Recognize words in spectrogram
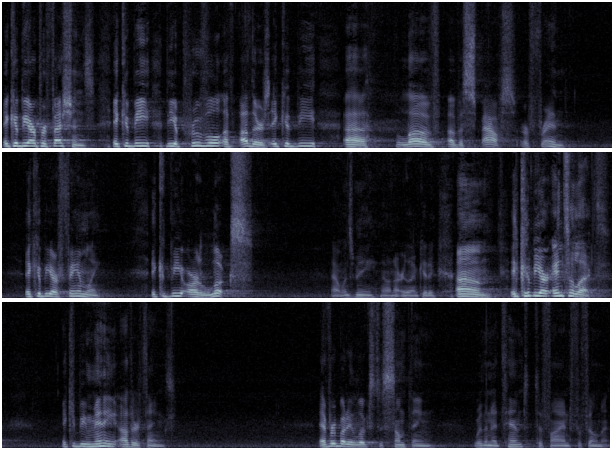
It could be our professions, it could be the approval of others, it could be uh, love of a spouse or friend, it could be our family, it could be our looks. That one's me. No, not really, I'm kidding. Um, it could be our intellect. It could be many other things. Everybody looks to something with an attempt to find fulfillment.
